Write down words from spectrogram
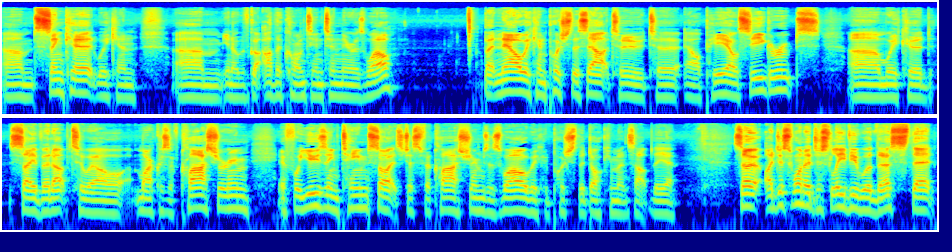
um, sync it. We can, um, you know, we've got other content in there as well. But now we can push this out to, to our PLC groups. Um, we could save it up to our Microsoft Classroom. If we're using team sites just for classrooms as well, we could push the documents up there. So I just want to just leave you with this: that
